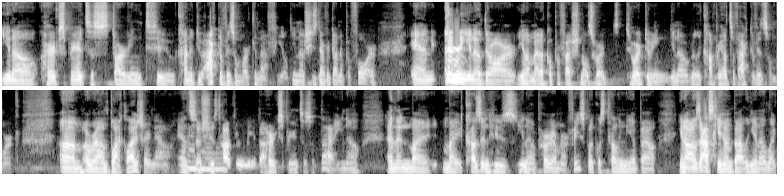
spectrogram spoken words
you know, her experience is starting to kind of do activism work in that field. You know, she's never done it before. And, you know, there are, you know, medical professionals who are, who are doing, you know, really comprehensive activism work um, around Black lives right now. And so she was Mhm. talking to me about her experiences with that, you know. And then my my cousin, who's you know a programmer on Facebook, was telling me about, you know, I was asking him about, you know, like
